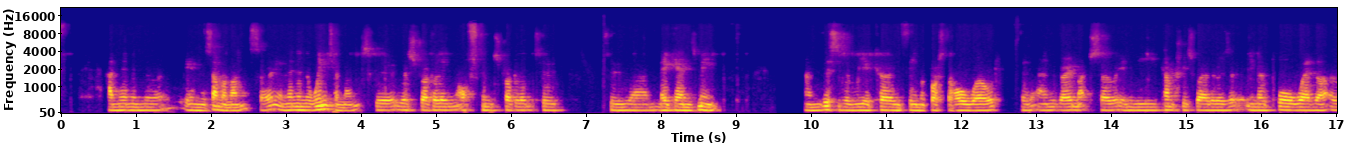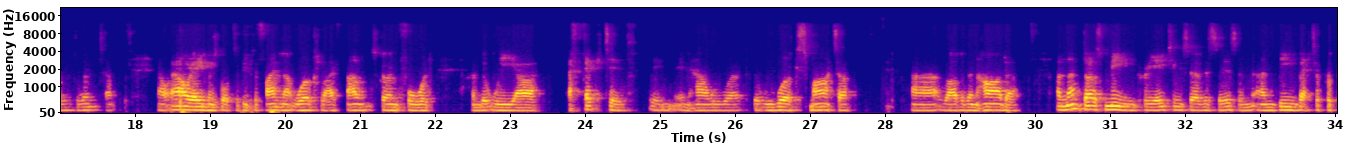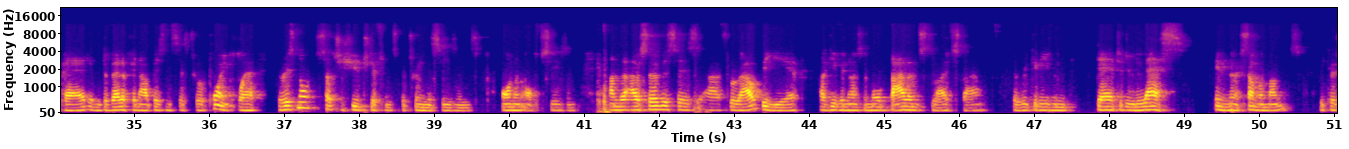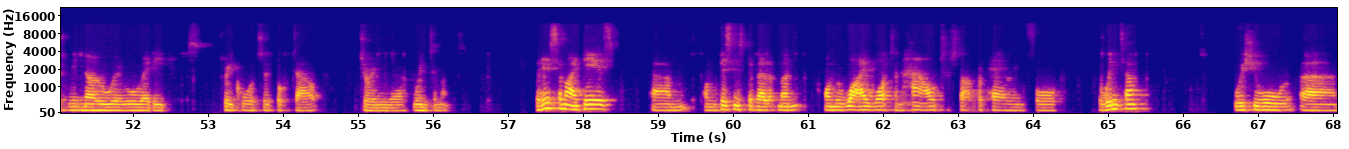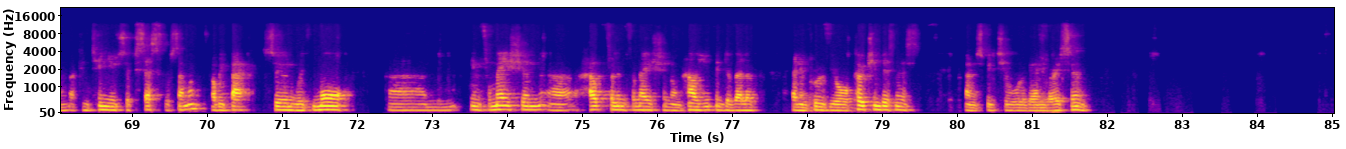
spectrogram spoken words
And then in the in the summer months, sorry, and then in the winter months, we're, we're struggling, often struggling to to um, make ends meet. And this is a reoccurring theme across the whole world, and, very much so in the countries where there is, you know, poor weather over the winter. Now, our aim has got to be to find that work life balance going forward and that we are effective in, in how we work, that we work smarter uh, rather than harder. And that does mean creating services and, and being better prepared and developing our businesses to a point where there is not such a huge difference between the seasons on and off season. And that our services uh, throughout the year are giving us a more balanced lifestyle, that we can even dare to do less in the summer months because we know we're already three quarters booked out during the winter months. So here's some ideas um, on business development, on the why, what, and how to start preparing for the winter. Wish you all um, a continued successful summer. I'll be back soon with more um, information, uh, helpful information on how you can develop and improve your coaching business. And speak to you all again very soon.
